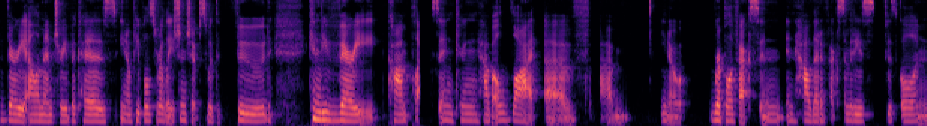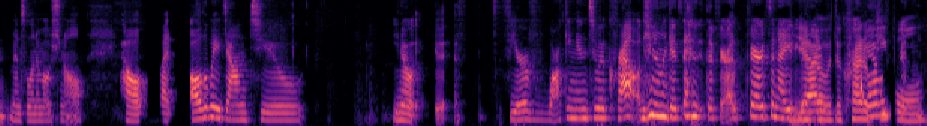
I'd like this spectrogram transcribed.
very elementary because you know people's relationships with food can be very complex and can have a lot of um, you know ripple effects in in how that affects somebody's physical and mental and emotional health but all the way down to you know fear of walking into a crowd you know like it's the fair, fair tonight yeah you know, the crowd of people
